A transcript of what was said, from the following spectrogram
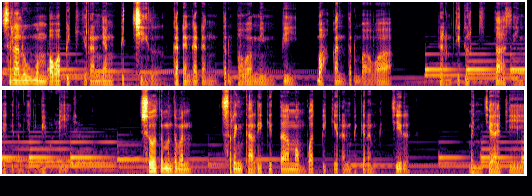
selalu membawa pikiran yang kecil, kadang-kadang terbawa mimpi, bahkan terbawa dalam tidur kita sehingga kita menjadi mimpi. So teman-teman, sering kali kita membuat pikiran-pikiran kecil menjadi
